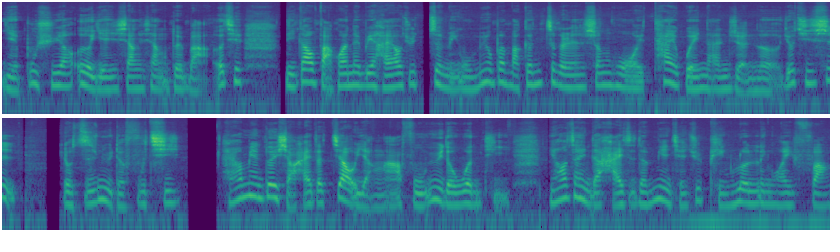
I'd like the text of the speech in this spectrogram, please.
也不需要恶言相向，对吧？而且你到法官那边还要去证明我没有办法跟这个人生活，太为难人了。尤其是有子女的夫妻，还要面对小孩的教养啊、抚育的问题，你要在你的孩子的面前去评论另外一方，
